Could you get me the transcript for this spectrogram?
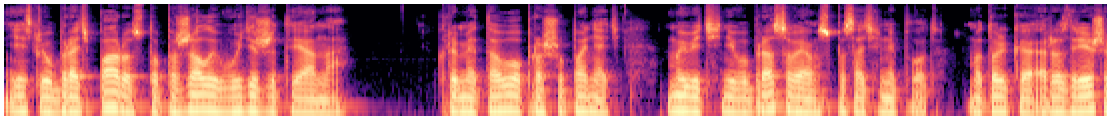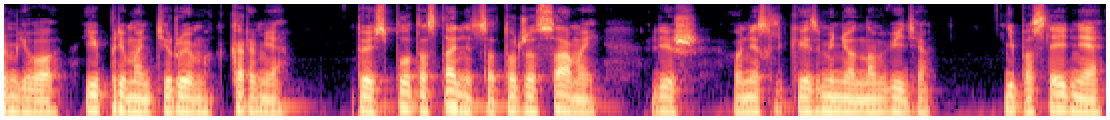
Если убрать парус, то, пожалуй, выдержит и она. Кроме того, прошу понять, мы ведь не выбрасываем спасательный плот. Мы только разрежем его и примонтируем к корме. То есть плот останется тот же самый, лишь в несколько измененном виде. И последнее.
